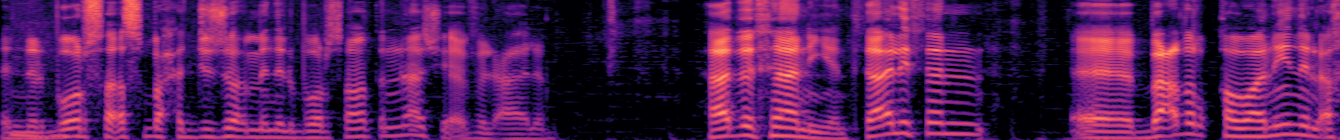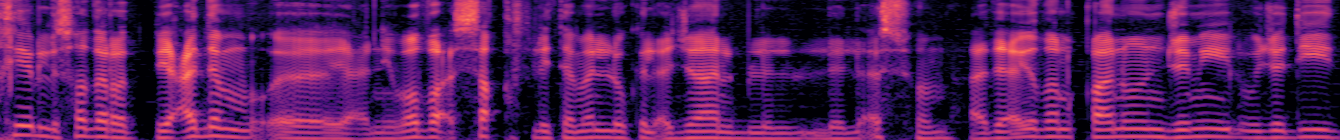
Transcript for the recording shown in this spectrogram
لأن. البورصة أصبحت جزء من البورصات الناشئة في العالم هذا ثانيا ثالثا آه، بعض القوانين الأخيرة اللي صدرت بعدم آه، يعني وضع سقف لتملك الأجانب لل- للأسهم هذا أيضا قانون جميل وجديد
